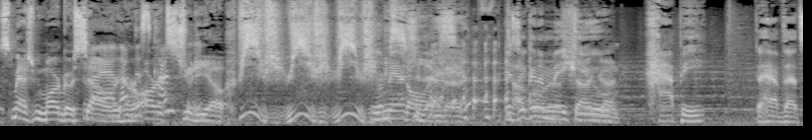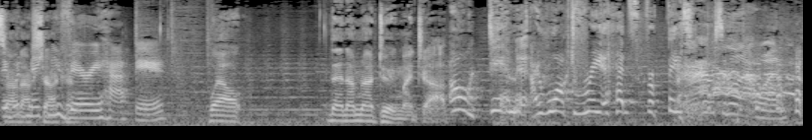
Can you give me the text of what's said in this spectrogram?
smash Margot Sauer in her art country. studio. Let me ask you this: Is it going to make you happy to have that It would sawed-off make shotgun? me very happy. well, then I'm not doing my job. Oh damn it! I walked right head for face first into that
